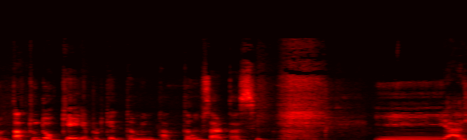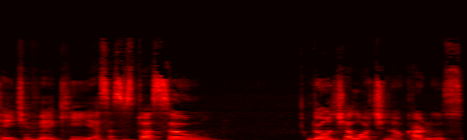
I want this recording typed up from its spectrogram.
Quando tá tudo ok é porque também tá tão certo assim. E a gente vê que essa situação do Ancelotti, né? O Carlos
